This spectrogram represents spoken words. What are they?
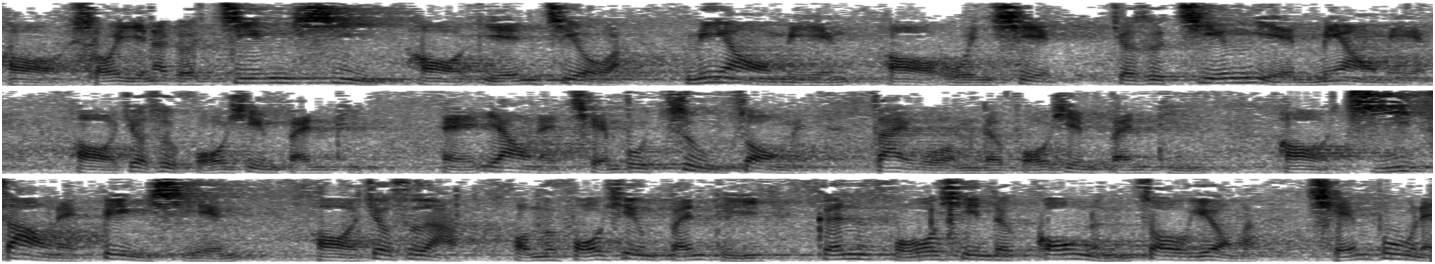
哦，所以那个精细哦研究啊，妙明哦文性，就是精研妙明哦，就是佛性本体。哎，要呢全部注重呢在我们的佛性本体哦，急躁呢并行哦，就是啊我们佛性本体跟佛性的功能作用啊，全部呢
